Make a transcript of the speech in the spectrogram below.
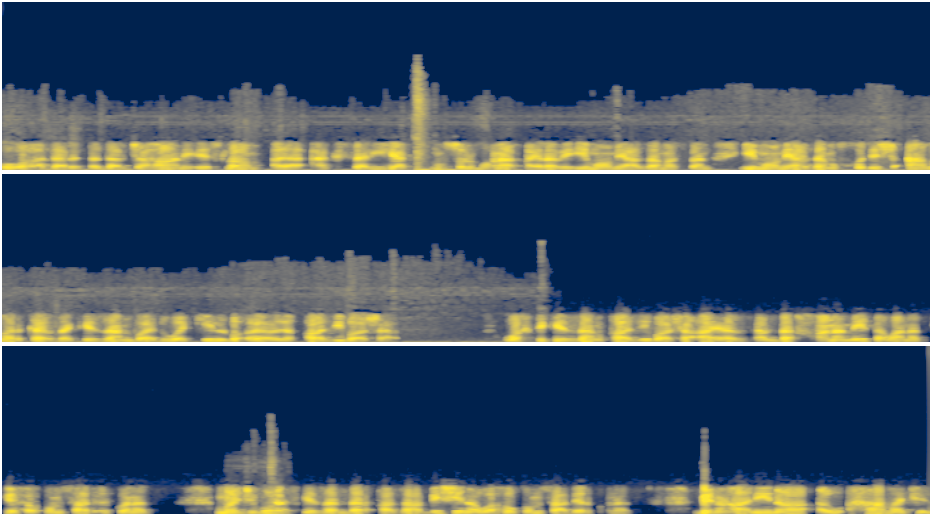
و در, در جهان اسلام اکثریت مسلمان پیرو امام اعظم هستند. امام اعظم خودش امر کرده که زن باید وکیل قاضی باشد وقتی که زن قاضی باشه آیا زن در خانه می تواند که حکم صادر کند؟ مجبور است که زن در قضا بشینه و حکم صادر کند. بنابراین اینا همه چیز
